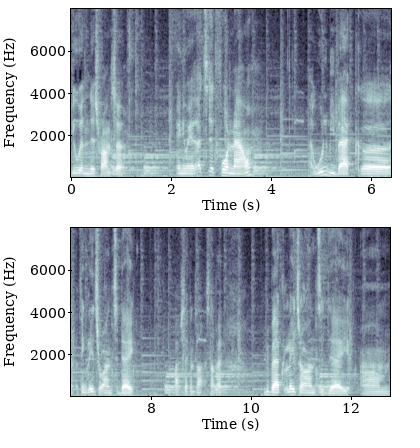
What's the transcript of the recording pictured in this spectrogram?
You win this round, sir. Anyway, that's it for now. I will be back, uh, I think later on today. Five seconds, ah, that's not bad. Be back later on today, um,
